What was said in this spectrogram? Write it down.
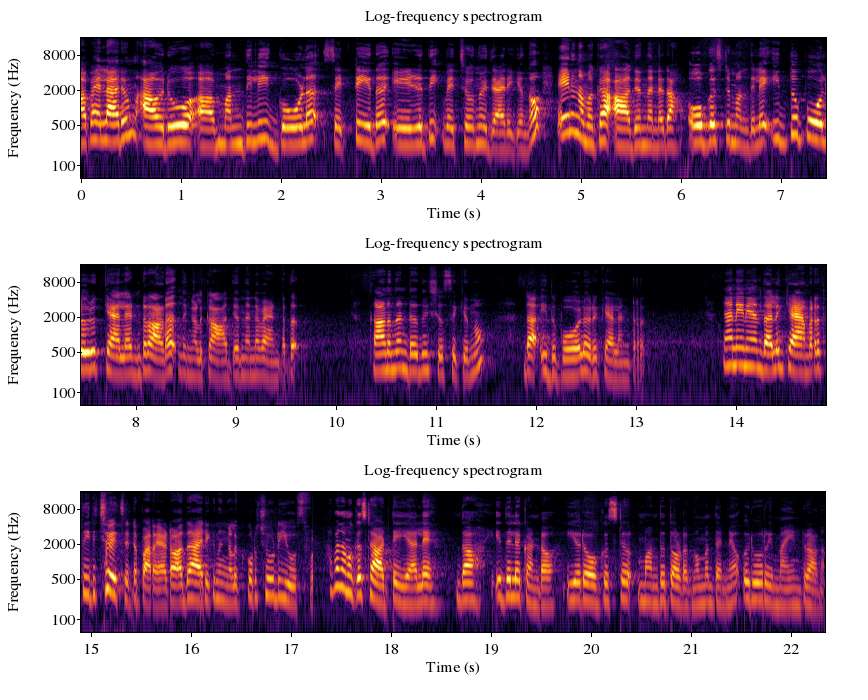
അപ്പോൾ എല്ലാവരും ആ ഒരു മന്ത്ലി ഗോൾ സെറ്റ് ചെയ്ത് എഴുതി വെച്ചു എന്ന് വിചാരിക്കുന്നു. ഇനി നമുക്ക് ആദ്യം തന്നെ ഓഗസ്റ്റ് മന്തിലെ ഇതുപോലൊരു കലണ്ടറാണ് നിങ്ങൾക്ക് ആദ്യം തന്നെ വേണ്ടത്. കാണുന്നുണ്ടെന്ന് വിശ്വസിക്കുന്നു. ദാ ഇതുപോലൊരു കലണ്ടർ ഞാൻ ഇനി എന്തായാലും ക്യാമറ തിരിച്ചു വെച്ചിട്ട് പറയാം കേട്ടോ അതായിരിക്കും നിങ്ങൾക്ക് കുറച്ചുകൂടി യൂസ്ഫുൾ അപ്പോൾ നമുക്ക് സ്റ്റാർട്ട് ചെയ്യാം അല്ലേ? ദാ ഇതിൽ കണ്ടോ? ഈ ഒരു ഓഗസ്റ്റ് മന്ത് തുടങ്ങുമ്പോൾ തന്നെ ഒരു റിമൈൻഡർ ആണ്.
